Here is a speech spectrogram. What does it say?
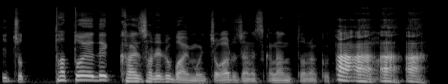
一応例えで返される場合も一応あるじゃないですかなんとなくあああああ。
